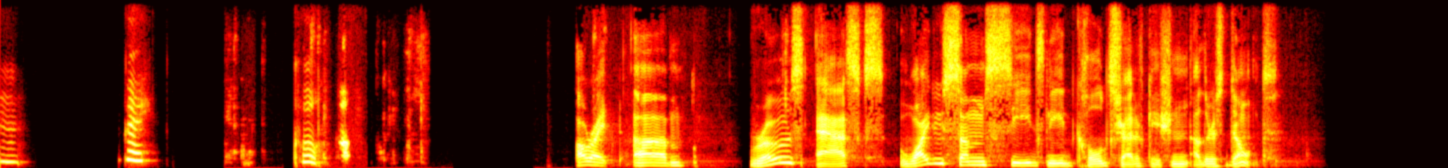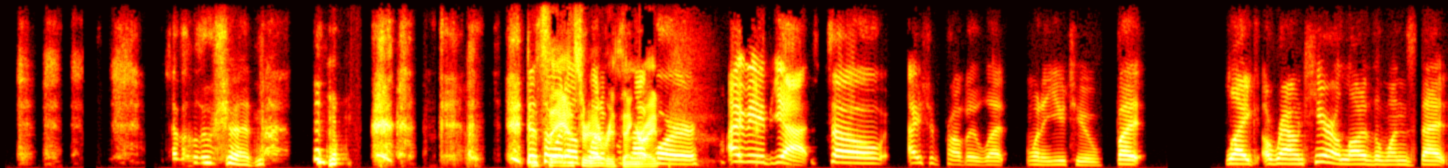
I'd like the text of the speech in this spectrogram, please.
Okay. Cool. All right. Um, Rose asks, why do some seeds need cold stratification and others don't? Evolution. Does That's someone else want everything, to right? more? I mean, yeah. So I should probably let one of you two, but like around here, a lot of the ones that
